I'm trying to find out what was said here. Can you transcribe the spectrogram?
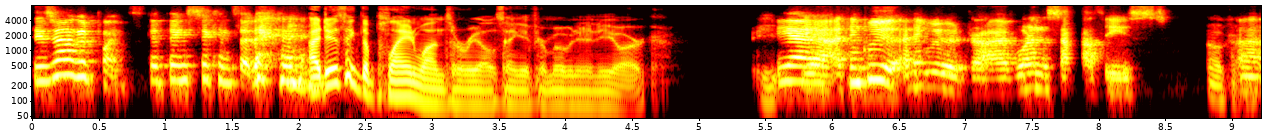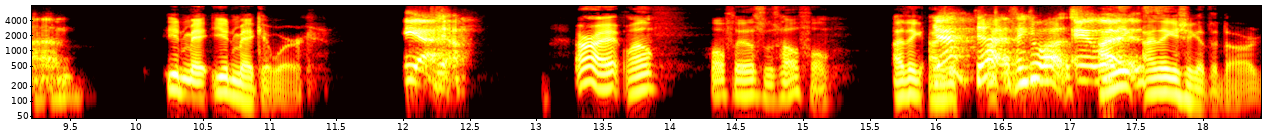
These are all good points. Good things to consider. I do think the plane one's a real thing if you're moving to New York. yeah. Yeah, I think we I think we would drive. We're in the southeast. Okay. Um, you'd make you'd make it work. Yeah. yeah, All right. Well, hopefully this was helpful. I think I, Yeah. yeah, I think it was. It was. I think I think you should get the dog.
